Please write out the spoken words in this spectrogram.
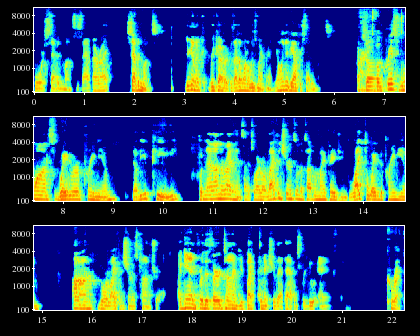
for seven months. Is that all right? Seven months. You're going to recover because I don't want to lose my friend. You're only going to be out for seven months. Right. So Chris wants waiver of premium, WP, putting that on the right hand side. So I wrote life insurance on the top of my page. You'd like to waive the premium on your life insurance contract again, for the third time, you'd like to make sure that happens for you and correct.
